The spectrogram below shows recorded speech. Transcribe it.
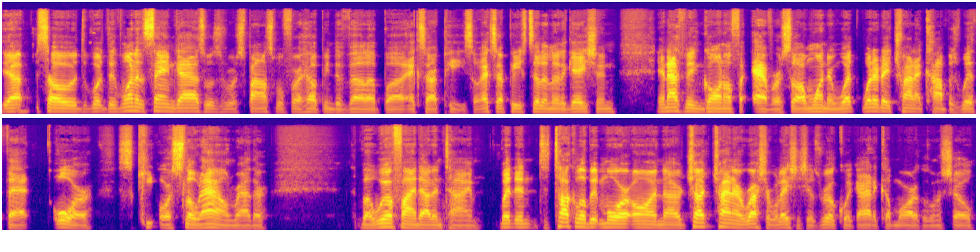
yeah. So the, one of the same guys was responsible for helping develop uh, XRP. So XRP is still in litigation, and that's been going on forever. So I'm wondering what what are they trying to accomplish with that, or keep or slow down rather. But we'll find out in time. But then to talk a little bit more on uh, China and Russia relationships, real quick, I had a couple more articles on the show.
